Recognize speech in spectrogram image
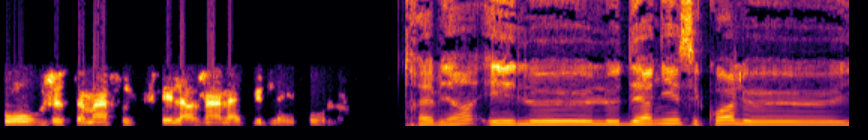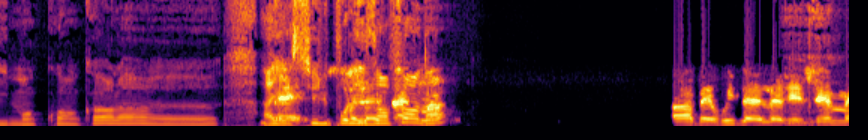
pour justement fructifier l'argent à l'abus de l'impôt. Très bien. Et le, le dernier, c'est quoi le Il manque quoi encore là euh? Ah, il y a ben, celui pour les enfants, non? Ah ben oui, le, régime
